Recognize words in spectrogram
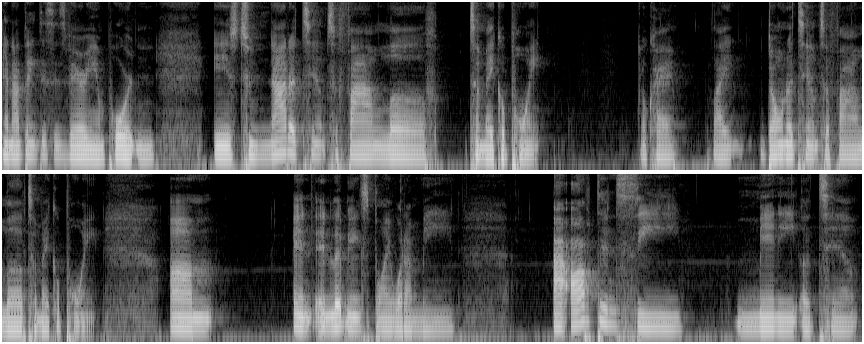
and I think this is very important, is to not attempt to find love to make a point. Okay? Like don't attempt to find love to make a point. Um and and let me explain what I mean. I often see many attempt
